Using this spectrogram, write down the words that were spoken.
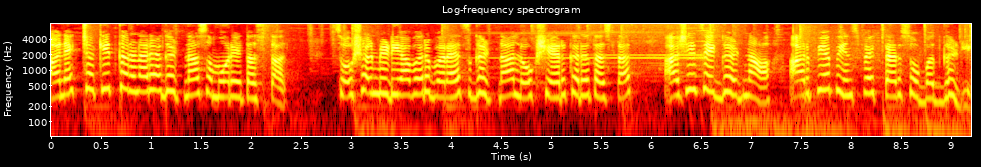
अनेक चकित करणाऱ्या घटना समोर येत असतात. सोशल मीडियावर बऱ्याच घटना लोक शेअर करत असतात. अशीच एक घटना आर पी एफ इन्स्पेक्टर सोबत घडली.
